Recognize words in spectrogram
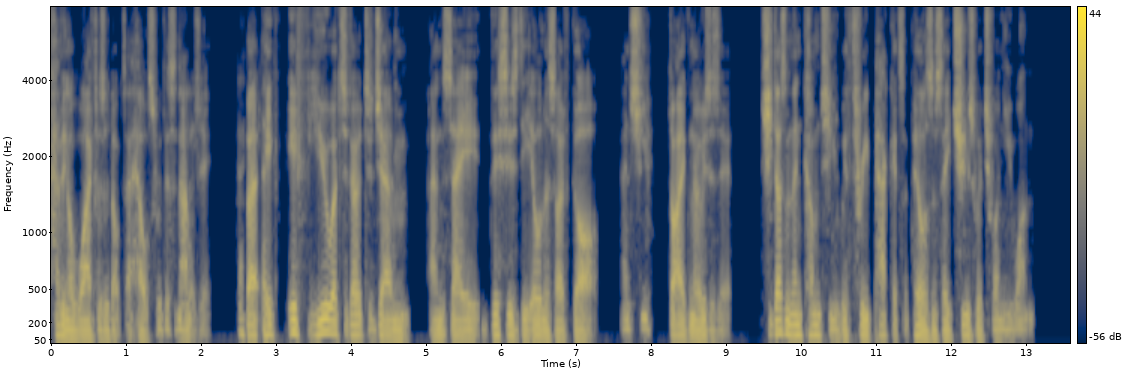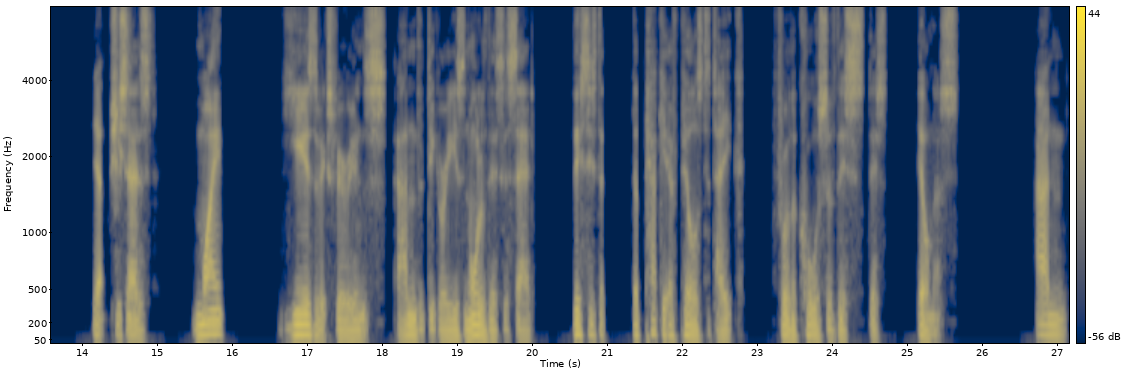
having a wife as a doctor helps with this analogy. But if, if you were to go to Jem and say, this is the illness I've got, and she diagnoses it, she doesn't then come to you with three packets of pills and say, choose which one you want. Yeah. She says, my years of experience and the degrees and all of this has said, this is the, the packet of pills to take for the course of this, this illness. And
